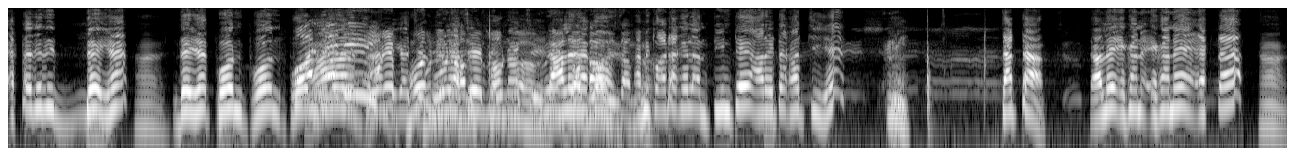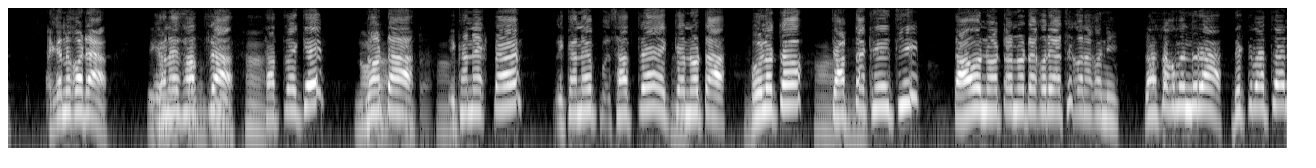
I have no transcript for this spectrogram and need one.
একটা যদি দেই হ্যাঁ? হ্যাঁ। দেই হ্যাঁ ফোন ফোন ফোন। তাহলে দেখো আমি কটা খেলাম? তিনটে আর এটা খাচ্ছি হ্যাঁ? চারটা। তাহলে এখানে এখানে একটা হ্যাঁ। এখানে কটা? এখানে সাতটা হ্যাঁ। সাতটাকে নটা, নটা। হ্যাঁ। এখানে একটা এখানে সাতটা একটা নটা। হলো তো হ্যাঁ। চারটা খেয়েছি তাও নটা নটা করে আছে কোনাকনি। দর্শক বন্ধুরা দেখতে পাচ্ছেন?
